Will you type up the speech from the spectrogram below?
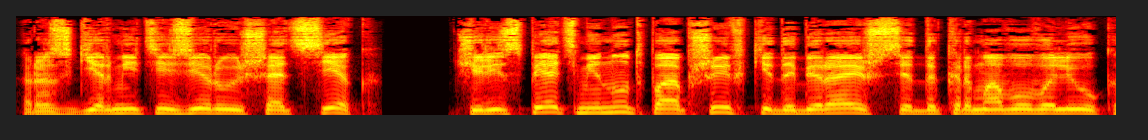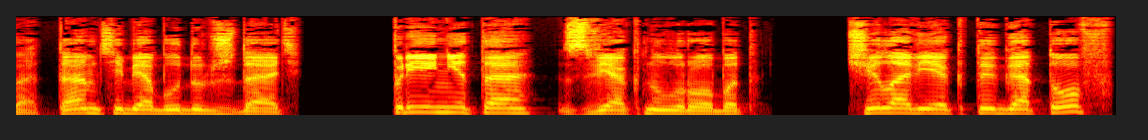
Разгерметизируешь отсек. Через пять минут по обшивке добираешься до кормового люка, там тебя будут ждать». «Принято», — звякнул робот. «Человек, ты готов?»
